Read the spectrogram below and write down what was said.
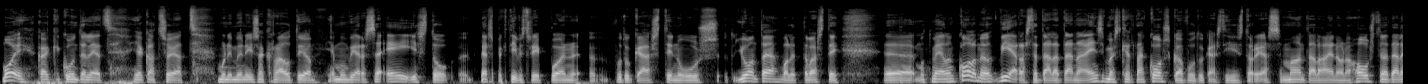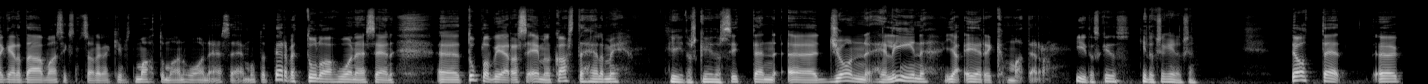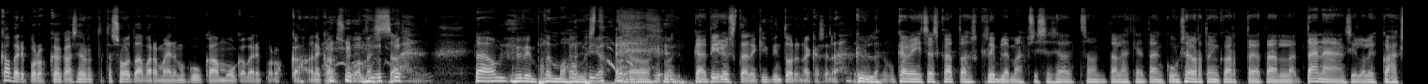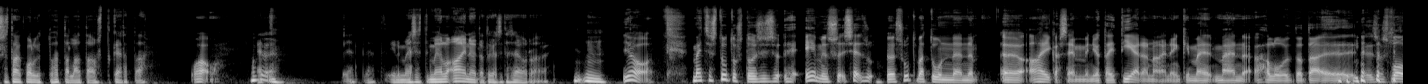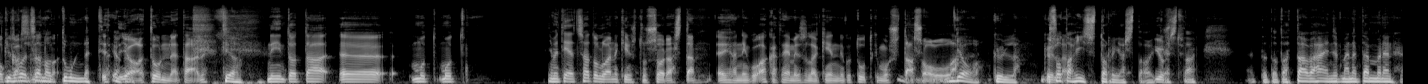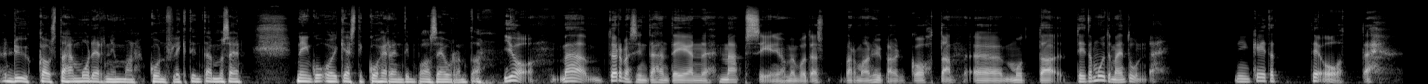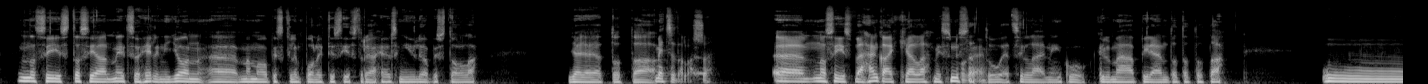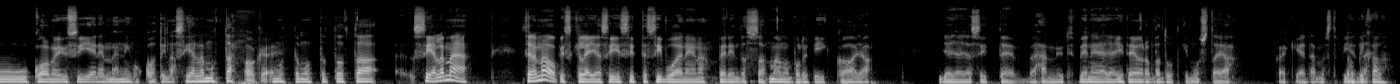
Moi kaikki kuuntelijat ja katsojat. Mun nimi on Isak Rautio ja mun vieressä ei istu perspektiivistä riippuen FutuCastin uusi juontaja valitettavasti, mutta meillä on kolme vierasta täällä tänään. Ensimmäistä kertaa koskaan FutuCastin historiassa. Mä oon täällä ainoana hostina tällä kertaa, vaan siksi saadaan kaikki mahtumaan huoneeseen. Mutta tervetuloa huoneeseen. Tuplavieras Emil Kastehelmi. Kiitos, kiitos. Sitten John Helin ja Erik Matero. Kiitos, kiitos. Kiitoksia, kiitoksia. Te olette kaveriporukka, joka on seurannut tätä sotaa varmaan enemmän kuin kukaan muu kaveriporukka, ainakaan Suomessa. Tämä on hyvin paljon mahdollista. Joo, käytiin just ainakin hyvin todennäköisenä. Kyllä. Kävin itse asiassa katsoa Scribble Mapsissa, sieltä, että se on tällä hetkellä tämän kuun seuratuin kartta ja tällä, tänään sillä oli 830 000 latausta kertaa. Wow. Okay. Et, et, et, ilmeisesti meillä on ainoita, jotka sitä seuraa. Mm. Joo. Mä itse asiassa tutustuin, siis Emil, se, sut mä tunnen ö, aikaisemmin, jota ei tiedä ainakin. Mä, mä en halua, tota, se olisi loukkaus. voit sanoa tunnet. Joo, tunnetaan. joo. Niin tota, mutta mut, ja mä tiedän, että sä oot ollut aina kiinnostunut sodasta ihan niin kuin akateemisellakin niin kuin tutkimustasolla. Joo, kyllä. kyllä. Sotahistoriasta oikeastaan. Just. Että tota, tämä on vähän ensimmäinen tämmöinen dyykkaus tähän modernimman konfliktin tämmöiseen niin kuin oikeasti koherentimpaan seurantaan. Joo, mä törmäsin tähän teidän mapsiin, johon me voitaisiin varmaan hypätä kohta, ö, mutta teitä muita mä en tunne. Niin keitä te ootte? No siis tosiaan, meitsi on Helini Jon, ö, mä, mä opiskelen poliittista historiaa Helsingin yliopistolla. Ja, ja, ja, tota, Metsätalossa? Ö, no siis vähän kaikkialla, missä nyt okay. sattuu. Että sillä niin kuin, kyllä mä pidän tota, tota, U39 enemmän niin kuin kotina siellä, mutta, okay. mutta, mutta tota, siellä, mä, siellä mä opiskelen ja siis sitten sivuaineena vedin tuossa maailmanpolitiikkaa ja, ja, ja, ja, sitten vähän nyt Venäjä ja Itä-Euroopan tutkimusta ja kaikkea tämmöistä pientä. Topikalla.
